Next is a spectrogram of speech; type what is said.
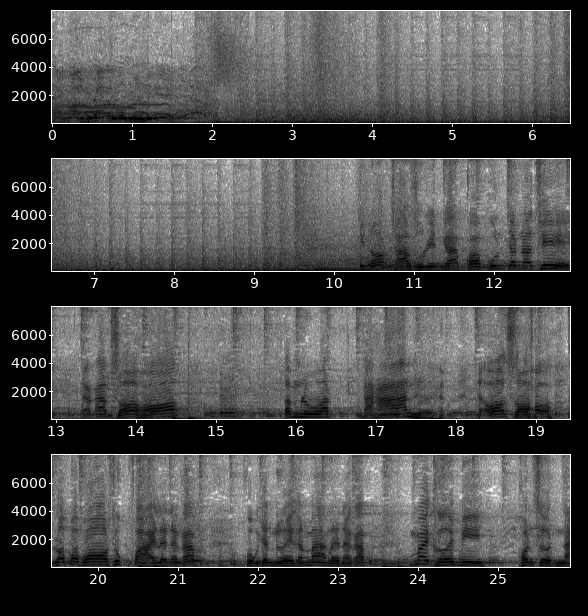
สามารถรู้ว่อารมณ์อยู่นี่พี่น้องชาวสุรินทร์ครับ ขอบคุณเจ้าหน้าที่นะครับสอหอ ตำรวจทหารอสรปภทุกฝ่ายเลยนะครับ คงจะเหนื่อยกันมากเลยนะครับ ไม่เคยมีคอนเสิร์ตไหน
